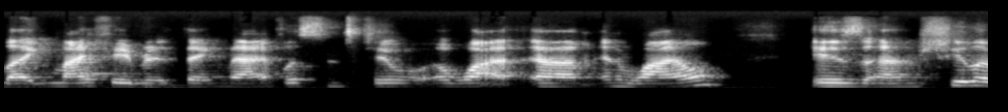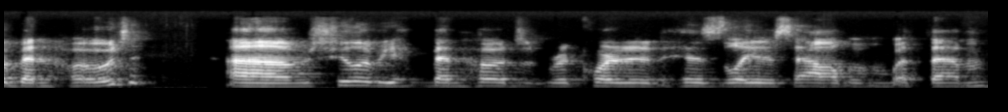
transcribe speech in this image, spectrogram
like my favorite thing that i've listened to a while um, in a while is um, shiloh ben hod um, shiloh ben hod recorded his latest album with them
